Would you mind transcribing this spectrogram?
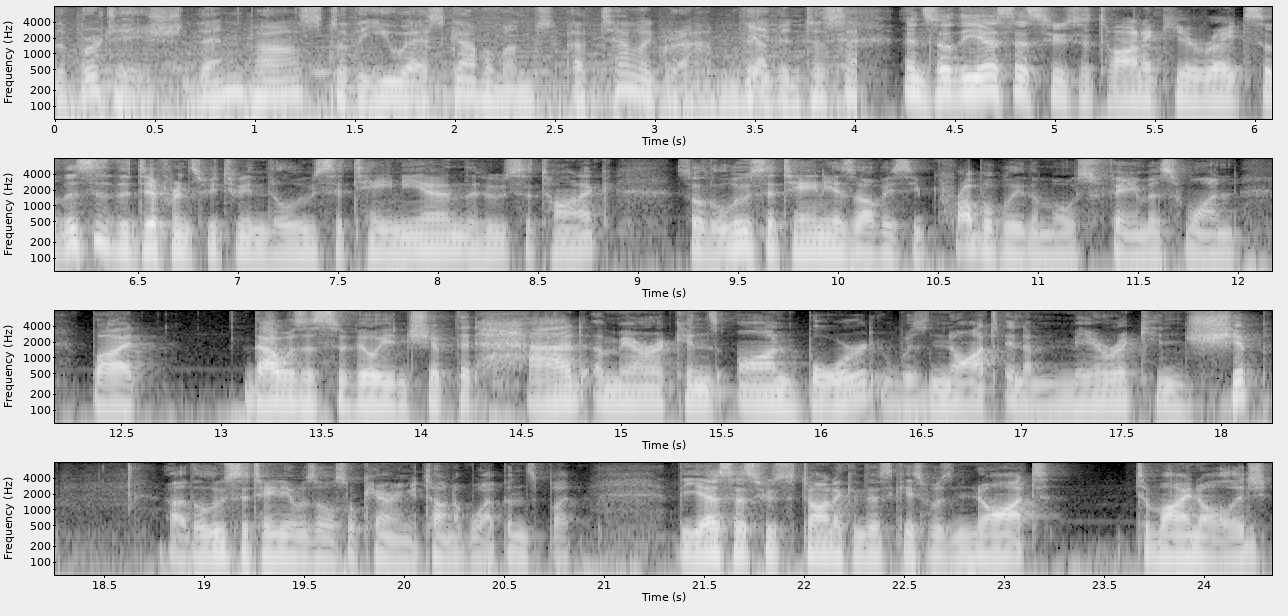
The British then pass to the US government a telegram they've intercepted. And so the SS Housatonic here, right? So this is the difference between the Lusitania and the Housatonic. So the Lusitania is obviously probably the most famous one, but that was a civilian ship that had Americans on board. It was not an American ship. Uh, the Lusitania was also carrying a ton of weapons, but the SS Housatonic in this case was not, to my knowledge,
